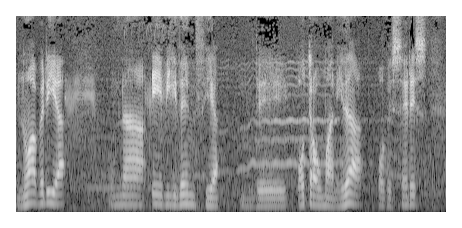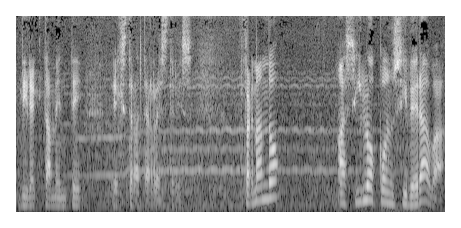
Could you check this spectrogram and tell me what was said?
no habría una evidencia de otra humanidad o de seres directamente extraterrestres. Fernando así lo consideraba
